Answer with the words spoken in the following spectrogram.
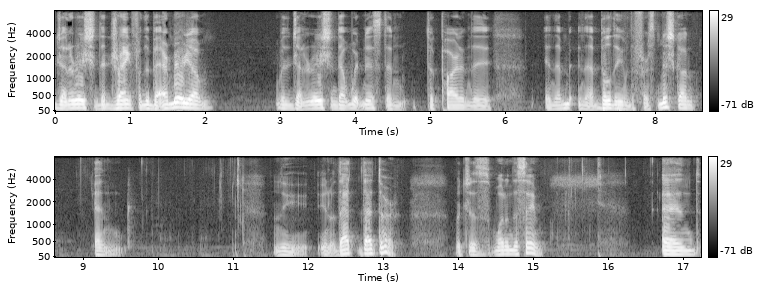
generation that drank from the Be'er Miriam, with the generation that witnessed and took part in the in the in the building of the first Mishkan, and the you know that that door, which is one and the same. And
